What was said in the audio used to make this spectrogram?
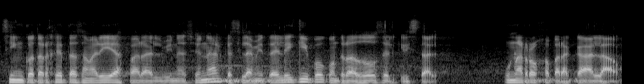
Cinco tarjetas amarillas para el Binacional, casi la mitad del equipo, contra dos del Cristal. Una roja para cada lado.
